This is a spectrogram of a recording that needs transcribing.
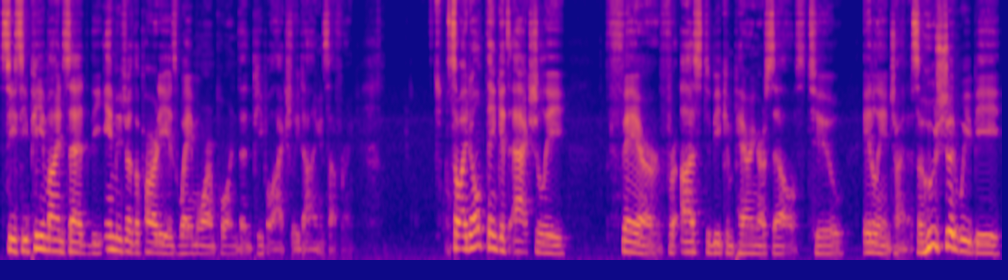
CCP mindset, the image of the party is way more important than people actually dying and suffering. So I don't think it's actually fair for us to be comparing ourselves to Italy and China. So who should we be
